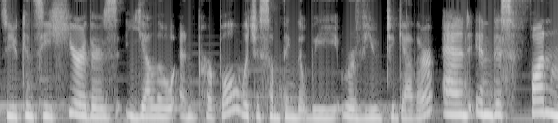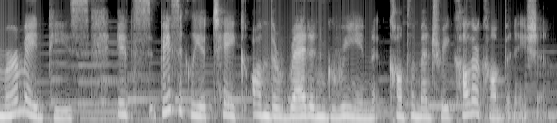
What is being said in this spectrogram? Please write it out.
So you can see here there's yellow and purple, which is something that we reviewed together. And in this fun mermaid piece, it's basically a take on the red and green complementary color combination.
